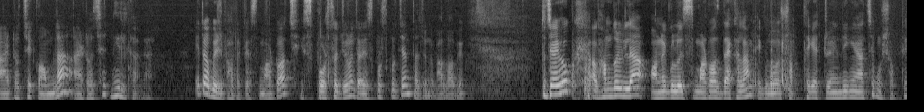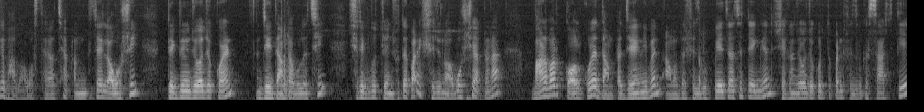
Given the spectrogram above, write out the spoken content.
আর একটা হচ্ছে কমলা, আর একটা হচ্ছে নীল কালার এটাও বেশ ভালো একটা স্মার্ট ওয়াচ স্পোর্টসের জন্য, যারা স্পোর্টস করছেন, তার জন্য ভালো হবে। তো যাই হোক, আলহামদুলিল্লাহ অনেকগুলো স্মার্ট ওয়াচ দেখালাম। এগুলো সব থেকে ট্রেন্ডিংয়ে আছে এবং সব থেকে ভালো অবস্থায় আছে। আপনারা নিতে চাইলে অবশ্যই টেকদিনে যোগাযোগ করেন। যেই দামটা বলেছি, সেটা কিন্তু চেঞ্জ হতে পারে। সেজন্য অবশ্যই আপনারা বারবার কল করে দামটা জেনে নেবেন। আমাদের ফেসবুক পেজ আছে টেকডেন সেখানে যোগাযোগ করতে পারেন। ফেসবুকে সার্চ দিয়ে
